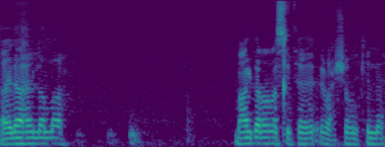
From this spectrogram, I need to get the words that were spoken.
لا إله إلا الله. ما أقدر ارستها يروح الشغل كله.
